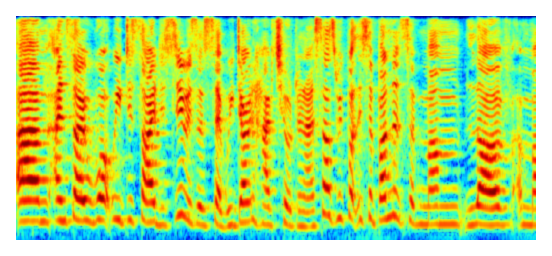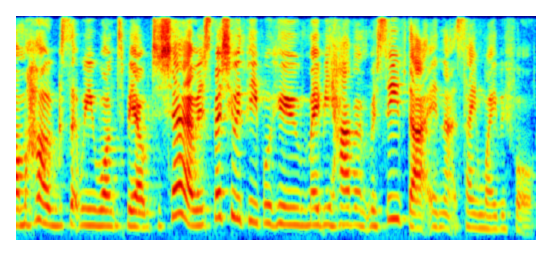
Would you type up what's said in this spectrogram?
Um, and so, what we decided to do is, as I said, we don't have children ourselves. We've got this abundance of mum love and mum hugs that we want to be able to share, especially with people who maybe haven't received that in that same way before.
